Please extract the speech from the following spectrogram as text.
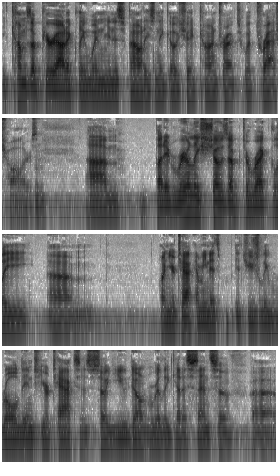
it comes up periodically when municipalities negotiate contracts with trash haulers. Mm-hmm. Um, but it rarely shows up directly um, on your tax. I mean, it's it's usually rolled into your taxes, so you don't really get a sense of uh,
